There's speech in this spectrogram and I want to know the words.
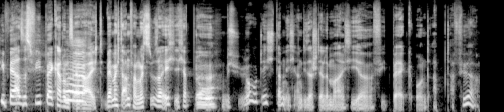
Diverses Feedback hat uns erreicht. Wer möchte anfangen? Möchtest du, soll ich? Ich habe, äh, ich, ja gut, ich, dann ich an dieser Stelle mal hier Feedback und ab dafür.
